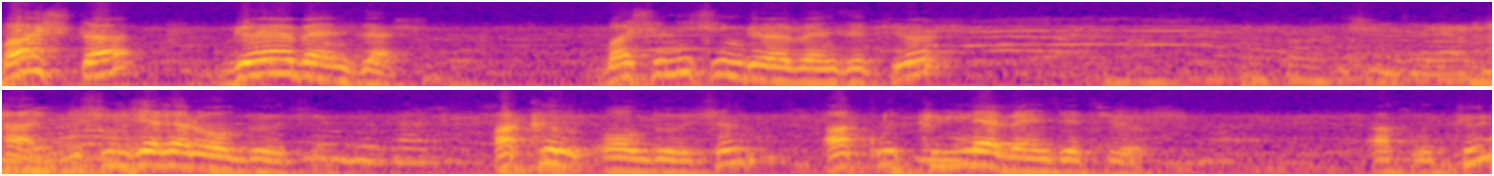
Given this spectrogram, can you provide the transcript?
Baş da göğe benzer. Başı niçin göğe benzetiyor? Ha, düşünceler olduğu için. Akıl olduğu için aklı külle benzetiyor. Aklı kül,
